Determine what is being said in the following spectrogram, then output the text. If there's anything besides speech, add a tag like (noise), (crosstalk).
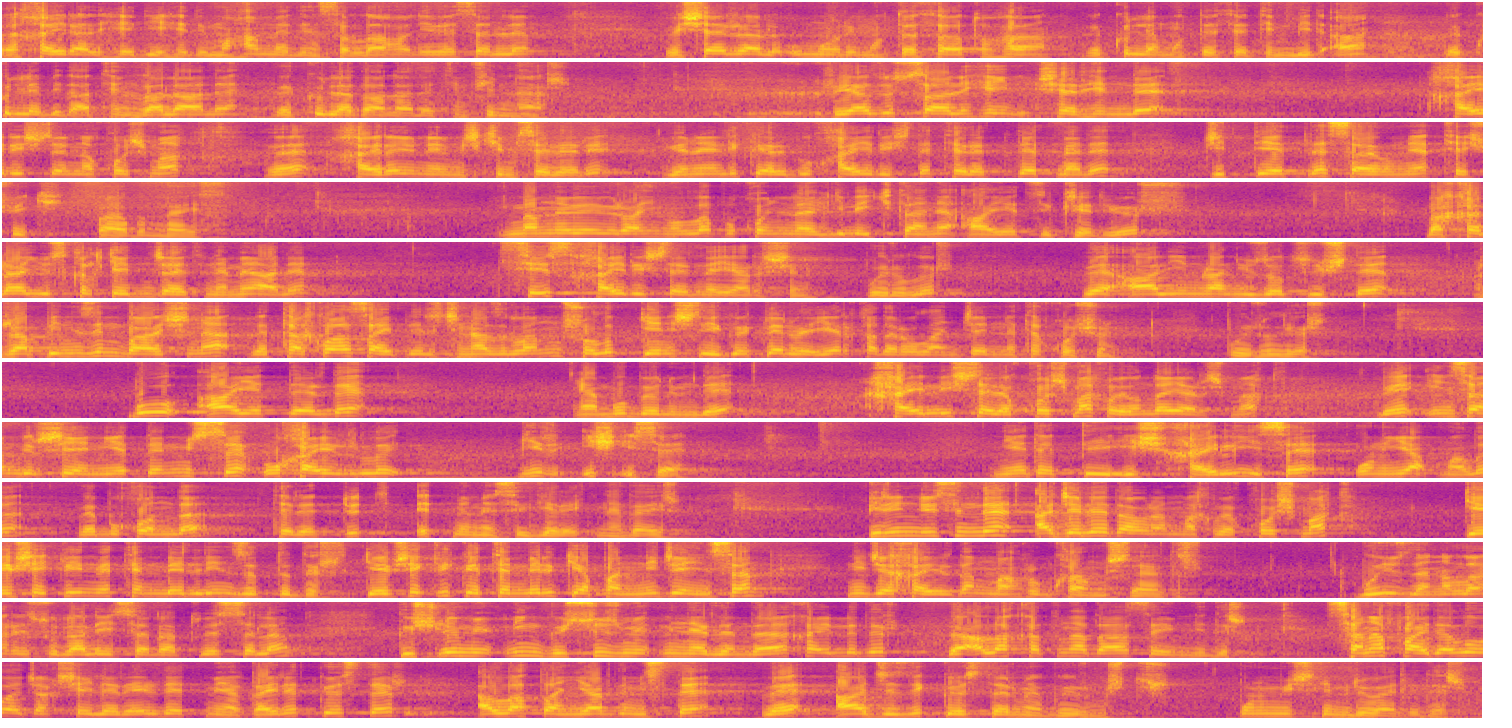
ve hayral hedi hedi Muhammedin sallallahu aleyhi ve sellem ve şerrel umuri muhtesatuhâ ve kulle muhtesetin bid'a ve kulle bid'atin zalale ve kulle zalaletin finnâr. Riyazus Salihin şerhinde hayır işlerine koşmak ve hayra yönelmiş kimseleri yöneldikleri bu hayır işte tereddüt etmeden ciddiyetle sarılmaya teşvik babındayız. İmam Nevevi Rahimullah bu konuyla ilgili iki tane ayet zikrediyor. Bakara 147. ayetine mealen siz hayır işlerinde yarışın buyrulur. Ve Ali İmran 133'te Rabbinizin bağışına ve takva sahipleri için hazırlanmış olup genişliği gökler ve yer kadar olan cennete koşun buyruluyor. Bu ayetlerde yani bu bölümde hayırlı işlere koşmak ve onda yarışmak ve insan bir şeye niyetlenmişse o hayırlı bir iş ise niyet ettiği iş hayırlı ise onu yapmalı ve bu konuda tereddüt etmemesi gerektiğine dair. Birincisinde acele davranmak ve koşmak, gevşekliğin ve tembelliğin zıttıdır. Gevşeklik ve tembellik yapan nice insan, nice hayırdan mahrum kalmışlardır. Bu yüzden Allah Resulü Aleyhisselatü Vesselam, güçlü mümin güçsüz müminlerden daha hayırlıdır ve Allah katına daha sevimlidir. Sana faydalı olacak şeyleri elde etmeye gayret göster, Allah'tan yardım iste ve acizlik gösterme buyurmuştur. Bunu Müslim rivayet eder.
